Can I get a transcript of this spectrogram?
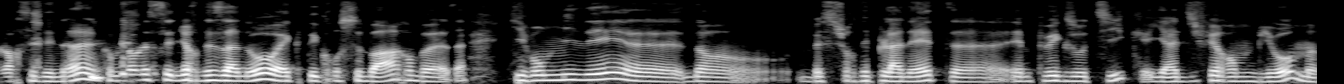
Alors c'est des nains comme dans Le Seigneur des Anneaux avec des grosses barbes euh, qui vont miner euh, dans, ben, sur des planètes un peu exotiques. Il y a différents biomes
